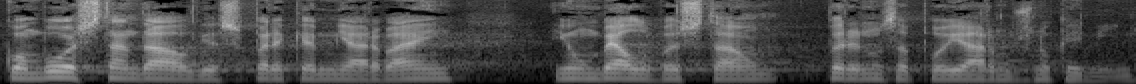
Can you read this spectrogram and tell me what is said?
com boas sandálias para caminhar bem e um belo bastão para nos apoiarmos no caminho.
